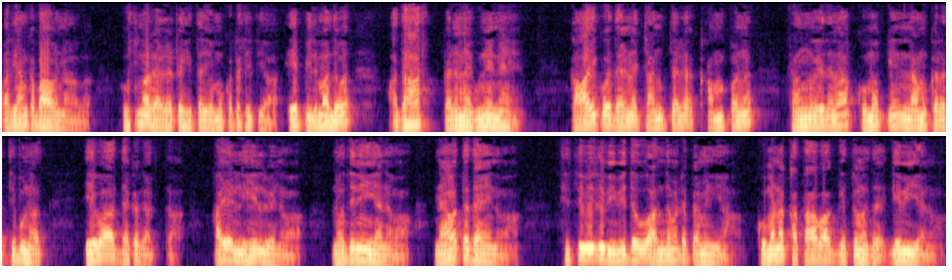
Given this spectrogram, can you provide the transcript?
පරියංක භාවනාව. හුස්ම රැල්ලට හිත යොමු කොට සිටියා. ඒ පිළිබඳව අදහස් පැන නැගුණේ නැහැ. කායිකව දැනෙන චංචල කම්පන සංවේදනා කුමකින් නම් කර තිබුණත් ඒවා දැකගත්තා. කය ලිහිල් වෙනවා, නොදෙනී යනවා, නැවත දැනෙනවා. සිතුවිලි විවිධ වූ අන්දමට පැමිණියා. කුමන කතාවක් ගෙතුනද ගෙවි යනවා.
